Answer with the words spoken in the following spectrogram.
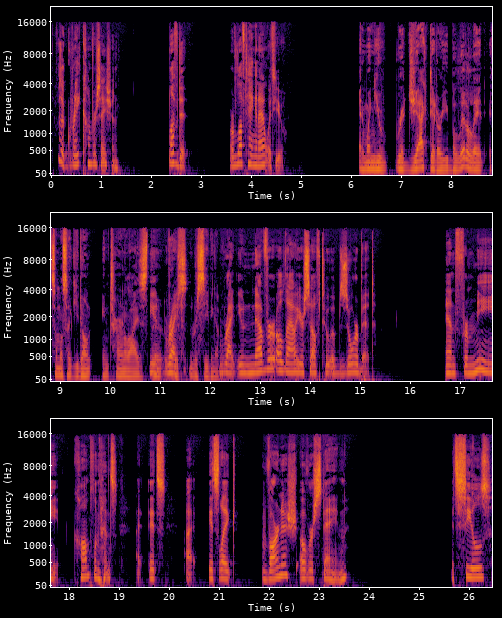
that was a great conversation. Loved it." Or loved hanging out with you. And when you reject it or you belittle it, it's almost like you don't internalize the, You- right. rec- the receiving of it. Right. You never allow yourself to absorb it. And for me, compliments, it's I- it's like varnish over stain. It seals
